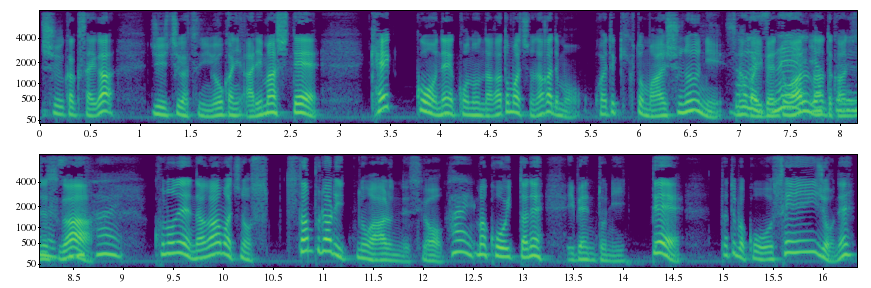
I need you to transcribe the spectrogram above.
収穫祭が11月に8日にありまして、結構ね、この長戸町の中でも、こうやって聞くと毎週のようになんかイベントがあるなって感じですが、このね、長浜町のススタンプラリーっていうのがあるんですよ。はい。はい。まあ、こういったね、イベントに行って、例えばこう、1000円以上ね、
